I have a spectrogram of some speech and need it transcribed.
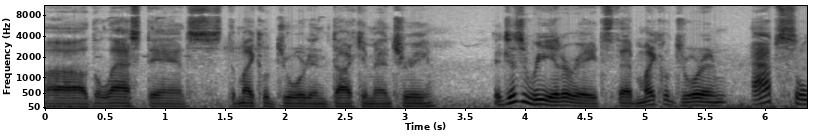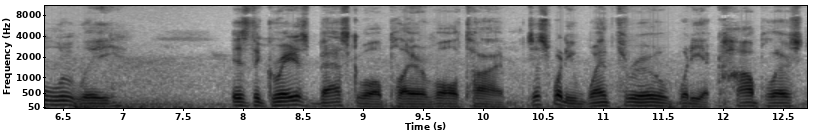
uh, The Last Dance, the Michael Jordan documentary, it just reiterates that Michael Jordan absolutely is the greatest basketball player of all time. Just what he went through, what he accomplished,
